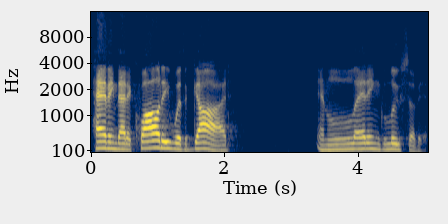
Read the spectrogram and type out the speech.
having that equality with God and letting loose of it.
